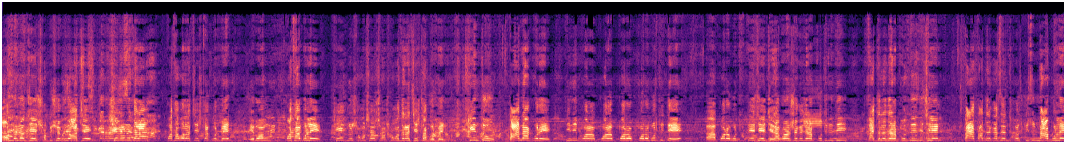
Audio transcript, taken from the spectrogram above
অন্যান্য যে সব বিষয়গুলো আছে, সেগুলো তারা কথা বলার চেষ্টা করবেন এবং কথা বলে সেইগুলো সমস্যার সমাধানের চেষ্টা করবেন। কিন্তু তা না করে তিনি পর- পর- পর- পরবর্তীতে পরবর্তীতে এসে জেলা প্রশাসকের যারা প্রতিনিধি কার্যালয়ে যারা প্রতিনিধি ছিলেন, তারা তাদের কাছে কিছু না বলে,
